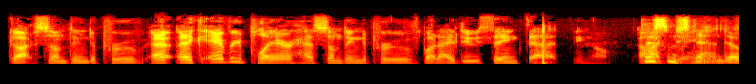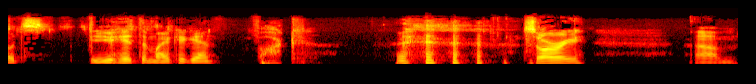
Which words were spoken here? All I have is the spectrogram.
got something to prove. Like every player has something to prove, but I do think that you know There's some standouts. Did you hit the mic again? Fuck. Sorry. Um.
